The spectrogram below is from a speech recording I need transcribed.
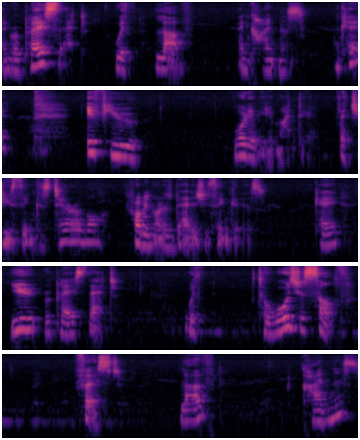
And replace that with love and kindness okay? If you whatever you might do that you think is terrible probably not as bad as you think it is okay? You replace that with towards yourself first love kindness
